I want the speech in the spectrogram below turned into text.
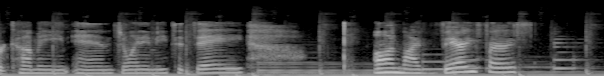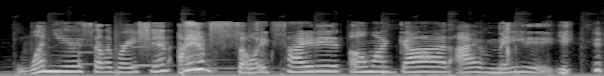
For coming and joining me today on my very first one year celebration. I am so excited. Oh my God, I've made it.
